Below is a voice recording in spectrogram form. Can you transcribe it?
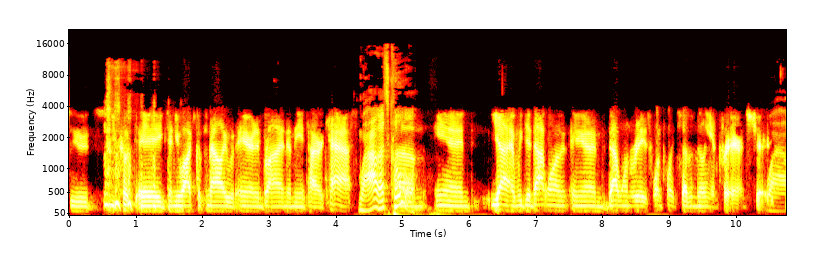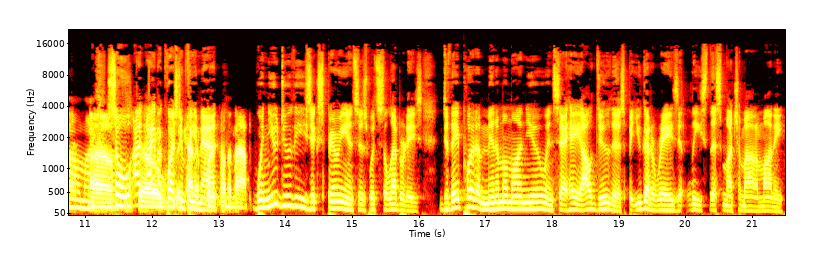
suits. You cooked eggs, and you watched the finale with Aaron and Bryan and the entire cast. Wow, that's cool. Um, and yeah, and we did that one, and that one raised 1.7 million for Aaron's charity. Wow. Oh my. Um, so, I, I, have a question for you, Matt. on the map. When you do these experiences with celebrities, do they put a minimum on you and say, "Hey, I'll do this, but you got to raise at least this much amount of money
